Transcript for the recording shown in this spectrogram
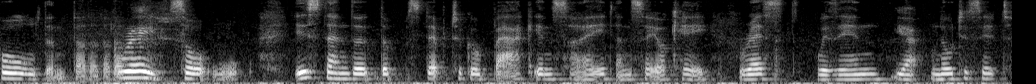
pulled and da da da da. Great. So w- is then the the step to go back inside and say, okay, rest within. Yeah. Notice it.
